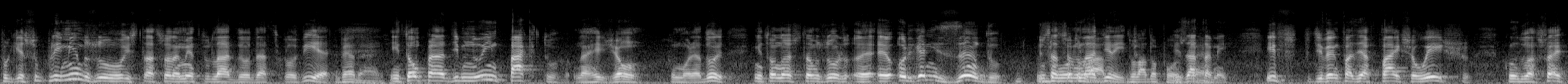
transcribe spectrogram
porque suprimimos o estacionamento do, da ciclovia. Verdade. Então, para diminuir o impacto na região dos moradores, então nós estamos or, é, organizando o, o estacionamento lá direito. Do lado oposto. Exatamente. É. E tivemos que fazer a faixa, o eixo, com duas faixas,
